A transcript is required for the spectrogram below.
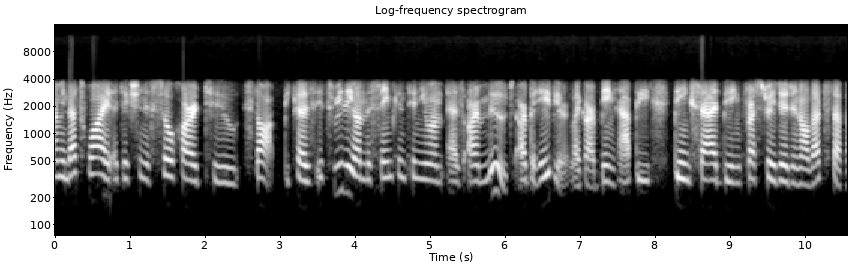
I mean, that's why addiction is so hard to stop because it's really on the same continuum as our mood, our behavior, like our being happy, being sad, being frustrated, and all that stuff.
